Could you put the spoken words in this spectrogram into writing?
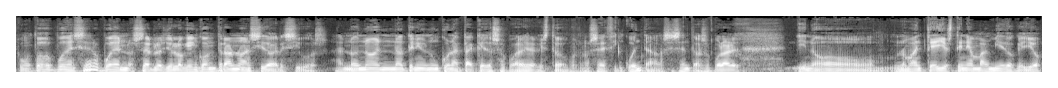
como todo, pueden ser o pueden no serlo. Yo lo que he encontrado no han sido agresivos. No, no, no he tenido nunca un ataque de oso polar. He visto, pues no sé, 50 o 60 osos polares. Y no, normalmente ellos tenían más miedo que yo.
